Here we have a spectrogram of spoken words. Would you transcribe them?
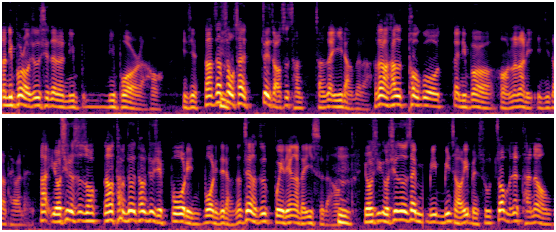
那尼泊罗就是现在的尼尼泊尔了哈。引进，那这种菜最早是产产在伊朗的啦，当然它是透过在尼泊尔哦那那里引进到台湾来的。那有趣的是说，然后他们就他们就写波林波林这两个字，这样就是北凉的意思了哈。嗯有有些是在明明朝有一本书专门在谈那种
